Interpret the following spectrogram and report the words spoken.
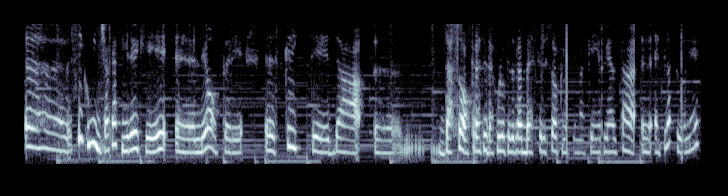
eh, si comincia a capire che eh, le opere eh, scritte da, ehm, da, Socrate, da quello che dovrebbe essere Socrate, ma che in realtà eh, è Platone,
